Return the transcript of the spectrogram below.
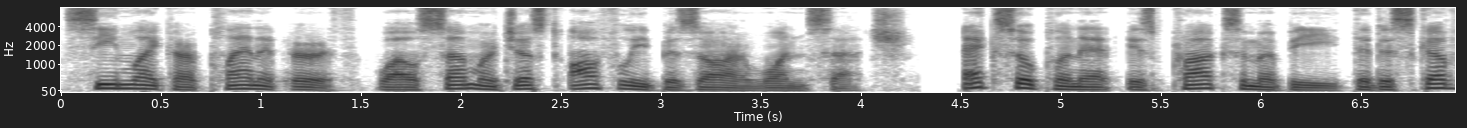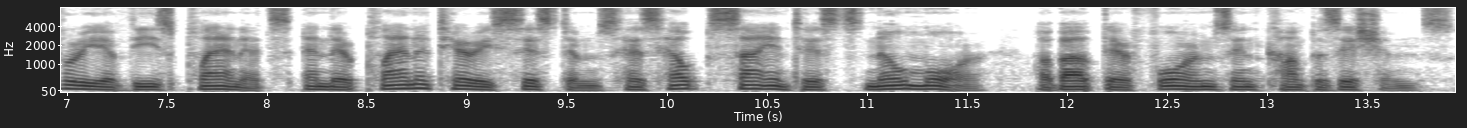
seem like our planet Earth while some are just awfully bizarre one such. Exoplanet is Proxima b. The discovery of these planets and their planetary systems has helped scientists know more about their forms and compositions.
